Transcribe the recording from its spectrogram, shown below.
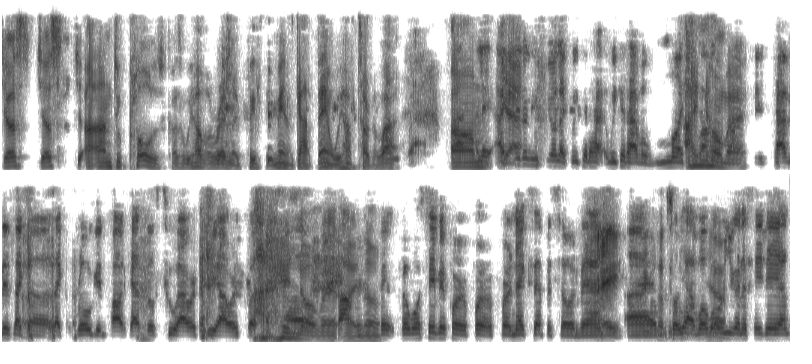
just just uh, and to close because we have already like 50 minutes. God damn, we have talked a lot. Um, I, like, I yeah. certainly feel like we could have we could have a much. I know, man. Have this like a like a Rogan podcast, those two hours, three hours. But I uh, know, man. I know. But, but we'll save it for for for next episode, man. Hey, Um, next so yeah, what, yeah. what were you gonna say, Dan?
